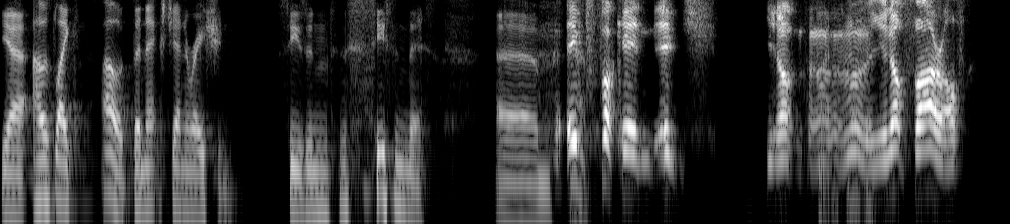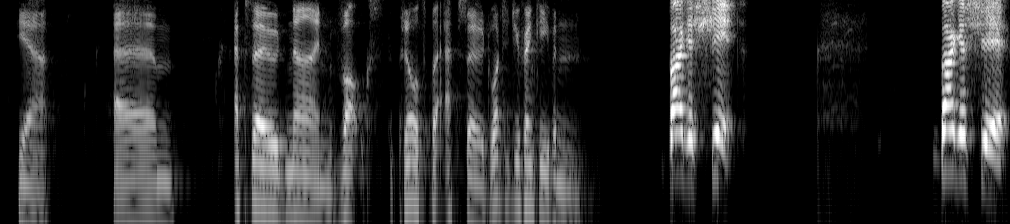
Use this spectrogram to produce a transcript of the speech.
Yeah, I was like, oh, the next generation season season this. Um, It yeah, fucking it, you're not Might as well be. you're not far off. yeah. Um, episode nine, Vox, the penultimate episode. What did you think, even? Bag of shit. Bag of shit.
